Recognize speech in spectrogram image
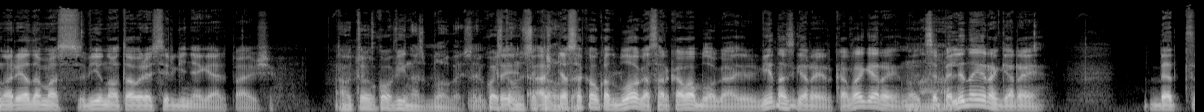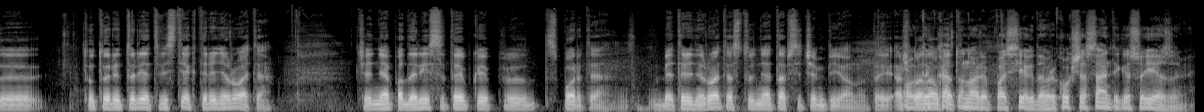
norėdamas vyno taurės irgi negerti, pavyzdžiui. O tu ko vynas blogas? Ko tai aš nesakau, kad blogas ar kava bloga. Ir vynas gerai, ir kava gerai. Nu, cepelinai yra gerai bet e, tu turi turėti vis tiek treniruotę. Čia nepadarysi taip kaip e, sporte. Be treniruotės tu netapsi čempionu. Tai aš o manau, tai ką kad... tu nori pasiekti dabar, koks čia santykis su Jėzumi?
